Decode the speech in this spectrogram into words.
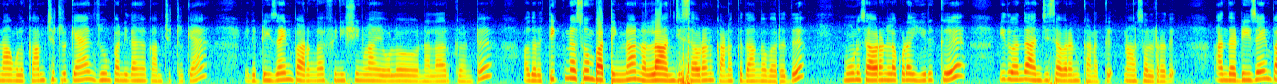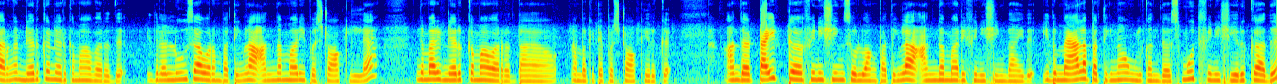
நான் உங்களுக்கு காமிச்சிட்ருக்கேன். ஜூம் பண்ணி தாங்க காமிச்சிட்ருக்கேன். இது டிசைன் பாருங்கள் ஃபினிஷிங்லாம் எவ்வளோ நல்லாயிருக்குன்ட்டு அதோட திக்னஸும் பார்த்தீங்கன்னா நல்லா அஞ்சு சவரன் கணக்கு தாங்க வருது. மூணு சவரனில் கூட இருக்குது இது வந்து அஞ்சு சவரன் கணக்கு நான் சொல்கிறது அந்த டிசைன் பாருங்கள் நெருக்க நெருக்கமாக வருது. இதில் லூஸாக வரும் பார்த்திங்களா? அந்த மாதிரி இப்போ ஸ்டாக் இல்லை. இந்த மாதிரி நெருக்கமாக வர்றது தான் நம்மக்கிட்ட இப்போ ஸ்டாக் இருக்குது அந்த டைட் ஃபினிஷிங் சொல்லுவாங்க பார்த்தீங்களா அந்த மாதிரி ஃபினிஷிங் தான் இது. இது மேலே பார்த்தீங்கன்னா உங்களுக்கு அந்த ஸ்மூத் ஃபினிஷ் இருக்காது.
